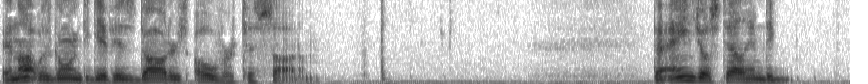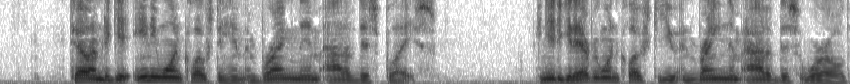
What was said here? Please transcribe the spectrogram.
And Lot was going to give his daughters over to Sodom. The angels tell him to tell him to get anyone close to him and bring them out of this place. You need to get everyone close to you and bring them out of this world,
